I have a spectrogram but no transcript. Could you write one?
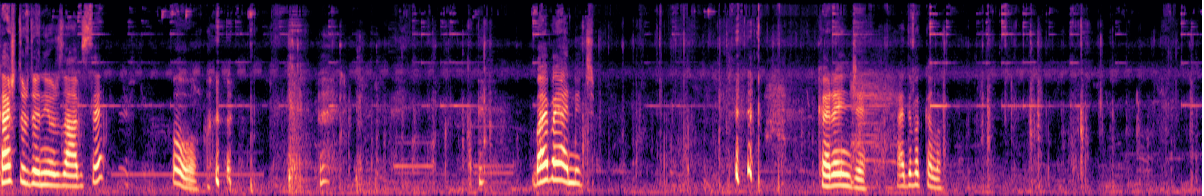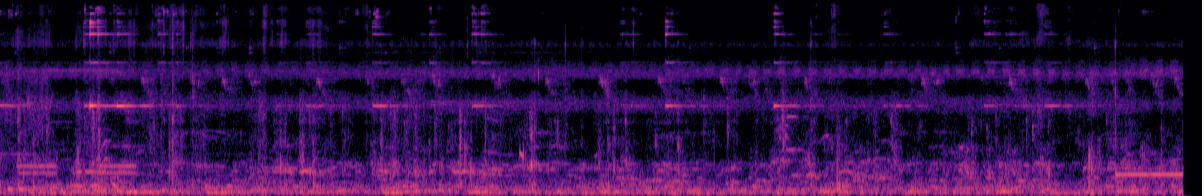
Kaç tur dönüyoruz abisi? Oo. bay bay anneciğim. Kara. Hadi bakalım.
